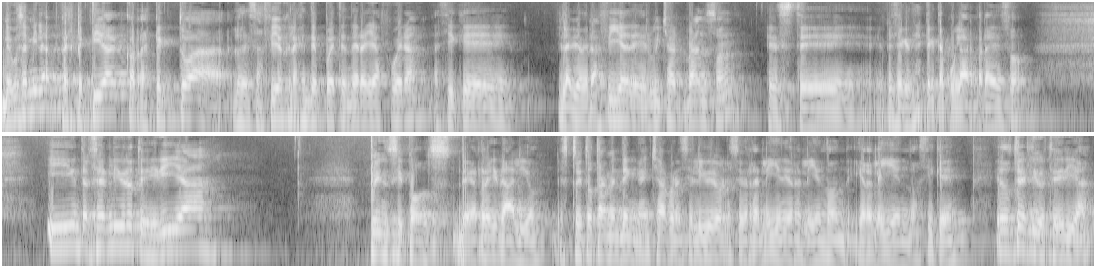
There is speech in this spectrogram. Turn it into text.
Me gusta a mí la perspectiva con respecto a los desafíos que la gente puede tener allá afuera, así que la biografía de Richard Branson, este, me parece que es espectacular para eso. Y un tercer libro te diría Principles de Rey Dalio. Estoy totalmente enganchado con ese libro, lo estoy releyendo y releyendo y releyendo. Así que esos tres libros te diría.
